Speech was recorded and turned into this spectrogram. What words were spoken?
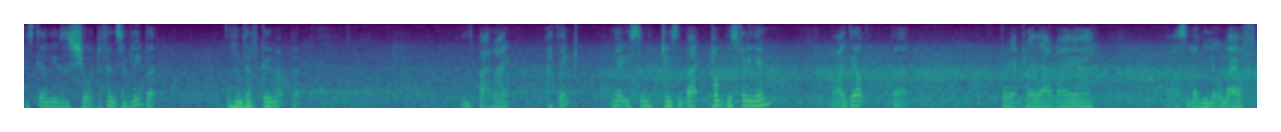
He's going to leave us short defensively, but enough going up, but he's back now, I think. No, he's still chasing back. Pogba's filling in. Not ideal, but brilliant play there by. Uh, that's a lovely little layoff.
